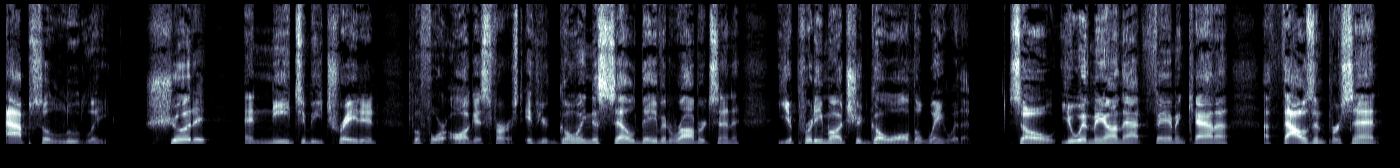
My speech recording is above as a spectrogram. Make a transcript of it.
absolutely should and need to be traded before August 1st. If you're going to sell David Robertson, you pretty much should go all the way with it. So you with me on that, Pham and Canha? A thousand percent.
